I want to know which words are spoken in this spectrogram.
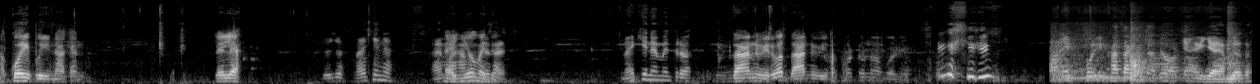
આ કોરી પૂરી નાખે લે. જોજો નાખીને. નાખી ગયો મેં નાખીને મિત્રો. દાનવીર હો દાનવીર. ખોટું ન બોલે. પાણી પૂરી ખાતા ખાતા જો ક્યાં આવી જાય આમ જો તો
